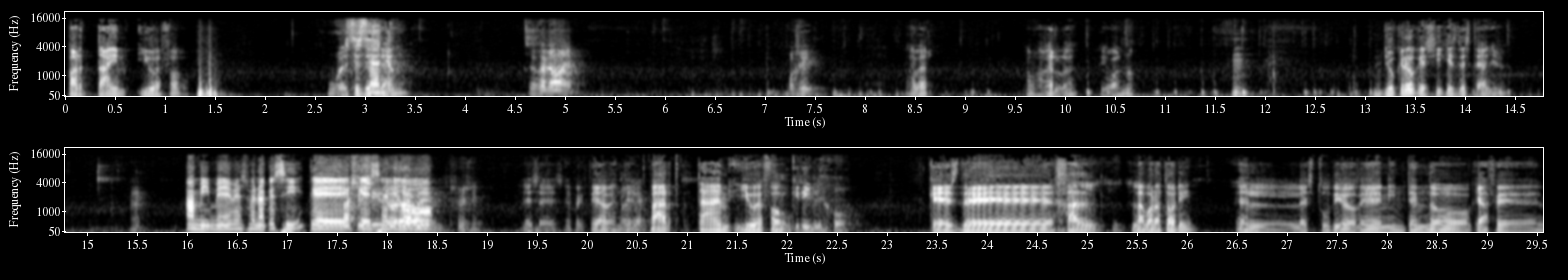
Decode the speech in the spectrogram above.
Part-time UFO. Uh, ¿Este ¿Este es este de este año? año? Creo que no, ¿eh? O sí. A ver. Vamos a verlo, ¿eh? Igual no. Yo creo que sí que es de este año, ¿eh? A mí me, me suena que sí, que, Ah, sí, que sí, no salió... abril. Sí, sí. Ese es, Muy efectivamente. bien. Part-time UFO. Increíble juego. que es de HAL Laboratory, el estudio de Nintendo que hace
